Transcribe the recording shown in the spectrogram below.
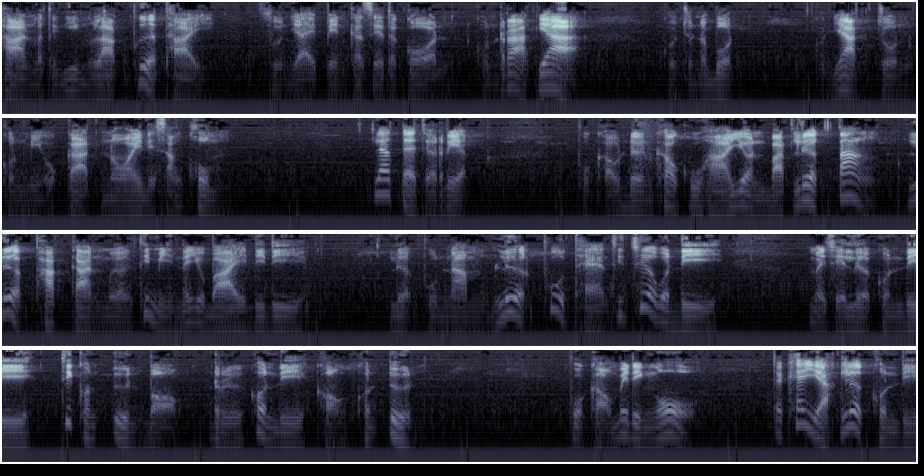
ผ่านมาถึงยิ่งลักษณ์เพื่อไทย ส่วนใหญ่เป็นเกษตรกร คนรากหญ้า คนชนบท คนยากจนคนมีโอกาสน้อยในสังคม แล้วแต่จะเรียก พวกเขาเดินเข้าคูหาย่อนบัตรเลือกตั้ง เลือกพรรคการเมืองที่มีนโยบายดีๆ เลือกผู้นำเลือกผู้แทนที่เชื่อว่าดี ไม่ใช่เลือกคนดีที่คนอื่นบอกหรือคนดีของคนอื่น พวกเขาไม่ได้โง่ แต่แค่อยากเลือกคนดี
